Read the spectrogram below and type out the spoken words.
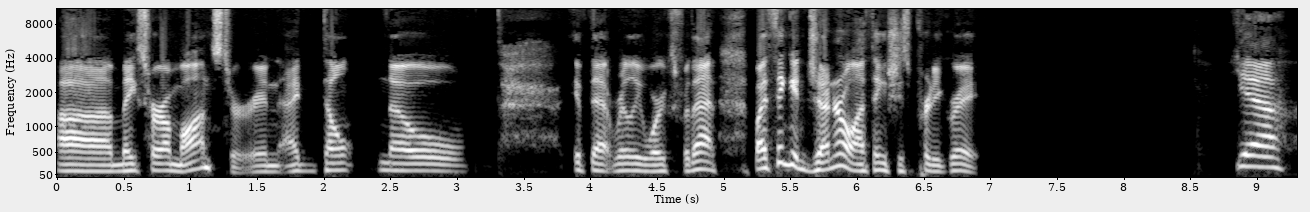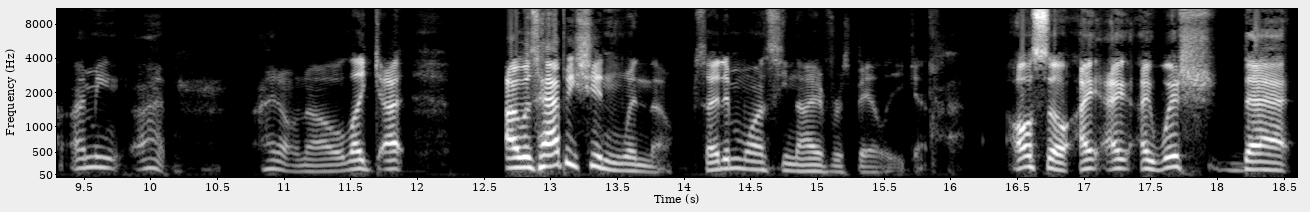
uh, makes her a monster. And I don't know if that really works for that, but I think in general, I think she's pretty great. Yeah, I mean, I, I don't know. Like, I, I was happy she didn't win though, because I didn't want to see Nia versus Bayley again. Also, I, I I wish that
